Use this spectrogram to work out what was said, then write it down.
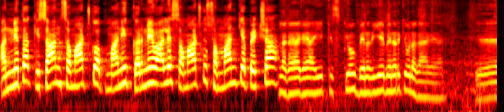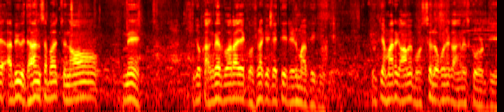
अन्यथा किसान समाज को अपमानित करने वाले समाज को सम्मान की अपेक्षा लगाया गया ये किस क्यों बैनर ये बैनर क्यों लगाया गया है? ये अभी विधानसभा चुनाव में जो कांग्रेस द्वारा एक घोषणा की गई थी ऋण माफ़ी की क्योंकि हमारे गाँव में बहुत से लोगों ने कांग्रेस को वोट दिए।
